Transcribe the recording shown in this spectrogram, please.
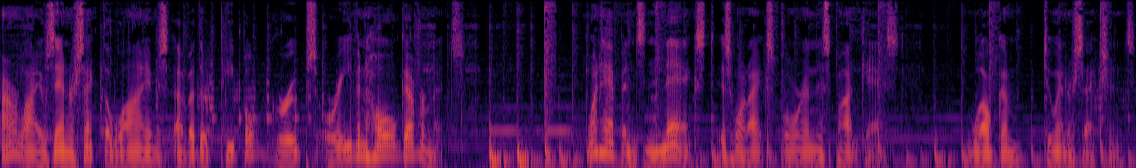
Our lives intersect the lives of other people, groups, or even whole governments. What happens next is what I explore in this podcast. Welcome to Intersections.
